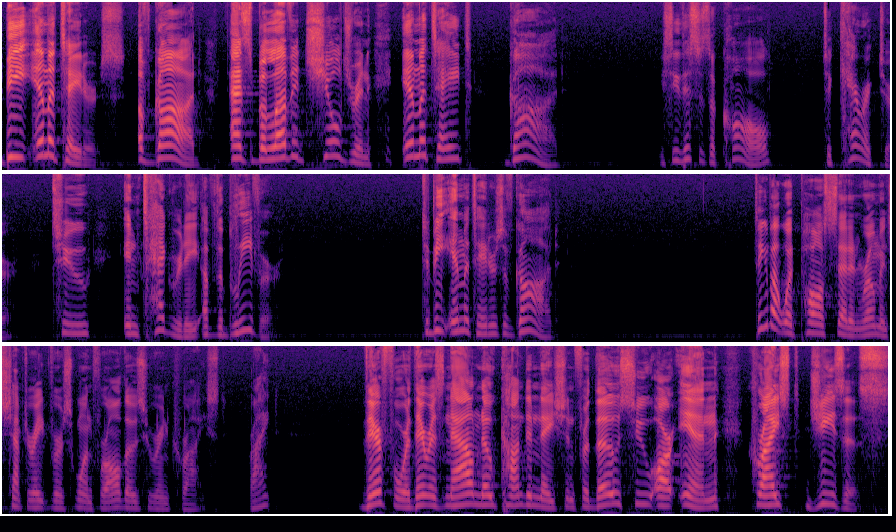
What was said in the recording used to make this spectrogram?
be imitators of God as beloved children, imitate God." You see, this is a call to character, to integrity of the believer. to be imitators of God. Think about what Paul said in Romans chapter 8 verse 1 for all those who are in Christ, right? Therefore there is now no condemnation for those who are in Christ Jesus.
